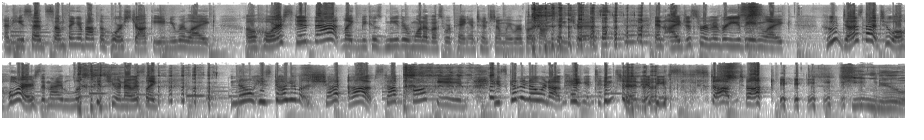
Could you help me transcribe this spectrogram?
And he said something about the horse jockey, and you were like, A horse did that? Like, because neither one of us were paying attention. And we were both on Pinterest. and I just remember you being like, Who does that to a horse? And I looked at you and I was like, No, he's talking about shut up. Stop talking. He's gonna know we're not paying attention if you s- stop talking. he knew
